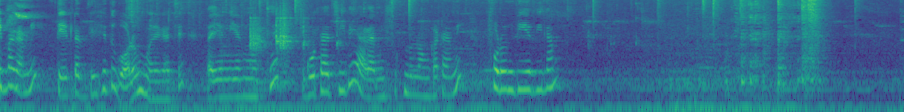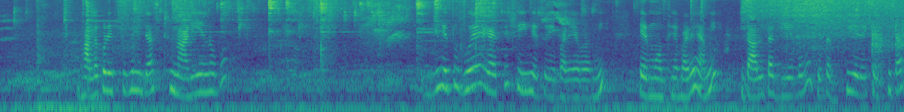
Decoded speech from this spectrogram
এবার আমি তেলটা যেহেতু গরম হয়ে গেছে, তাই আমি এর মধ্যে গোটা জিরে আর আমি শুকনো লঙ্কাটা আমি ফোড়ন দিয়ে দিলাম। ভালো করে একটুখানি জাস্ট নাড়িয়ে নেব। যেহেতু হয়ে গেছে সেই হেতু এবারে আবার আমি, এর মধ্যে এবারে আমি ডালটা দিয়ে দেবো, যেটা ধুয়ে রেখেছিলাম,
